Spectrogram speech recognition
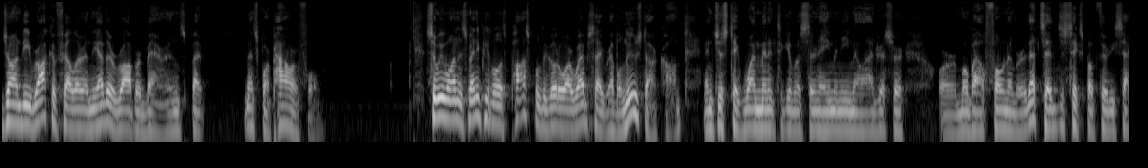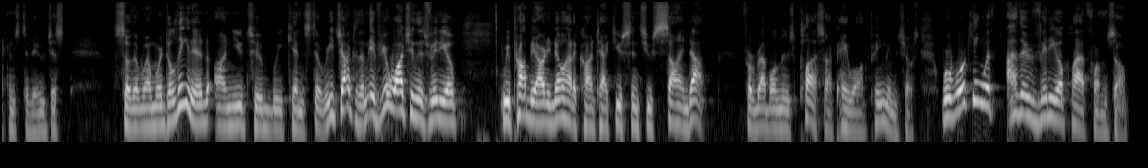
John D. Rockefeller and the other robber barons, but that's more powerful. So we want as many people as possible to go to our website, rebelnews.com, and just take one minute to give us their name and email address or, or mobile phone number. That's it. it just takes about 30 seconds to do. Just so that when we're deleted on YouTube, we can still reach out to them. If you're watching this video, we probably already know how to contact you since you signed up for Rebel News Plus, our paywall premium shows. We're working with other video platforms, though.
